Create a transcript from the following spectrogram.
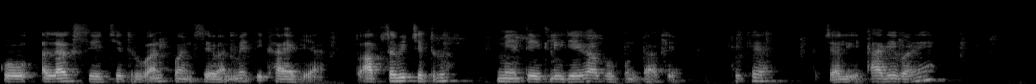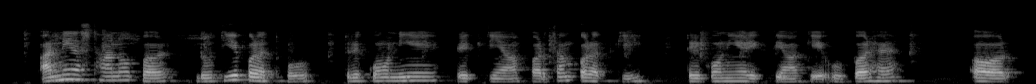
को अलग से चित्र 1.7 में दिखाया गया। तो आप सभी चित्र में देख लीजिएगा उल्टा के। ठीक है? तो चलिए आगे बढ़ें। अन्य स्थानों पर द्वितीय परत को त्रिकोणीय रिक्तियाँ, प्रथम परत की त्रिकोणीय रिक्तियाँ के ऊपर है और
